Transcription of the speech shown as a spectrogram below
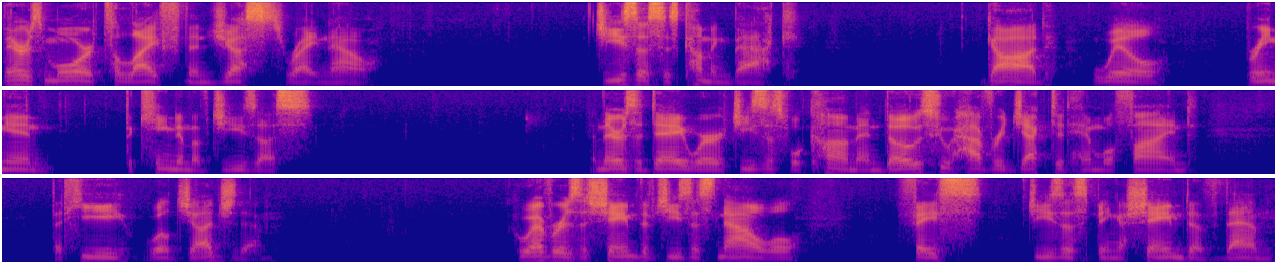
There is more to life than just right now. Jesus is coming back. God will bring in the kingdom of Jesus and there's a day where Jesus will come, and those who have rejected him will find that he will judge them. Whoever is ashamed of Jesus now will face Jesus being ashamed of them.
